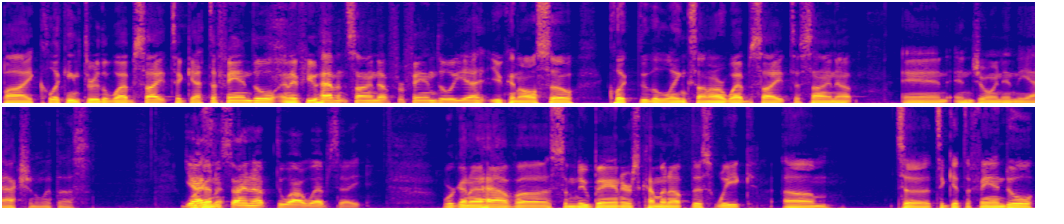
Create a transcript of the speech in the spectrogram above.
by clicking through the website to get to FanDuel, and if you haven't signed up for FanDuel yet, you can also click through the links on our website to sign up and and join in the action with us. Yes, gonna- sign up through our website. We're gonna have uh, some new banners coming up this week um, to to get to FanDuel,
